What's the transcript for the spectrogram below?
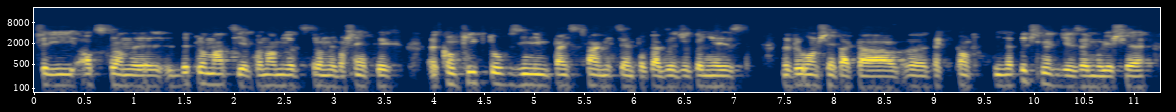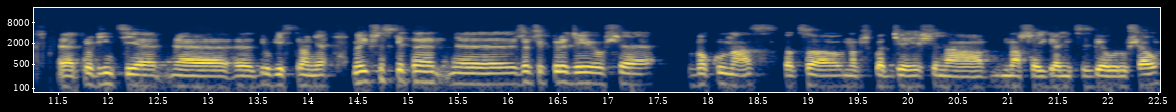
czyli od strony dyplomacji, ekonomii, od strony właśnie tych konfliktów z innymi państwami. Chcemy pokazać, że to nie jest wyłącznie taka, e, taki konflikt kinetyczny, gdzie zajmuje się e, prowincje e, drugiej stronie. No i wszystkie te rzeczy, które dzieją się wokół nas, to co na przykład dzieje się na naszej granicy z Białorusią,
